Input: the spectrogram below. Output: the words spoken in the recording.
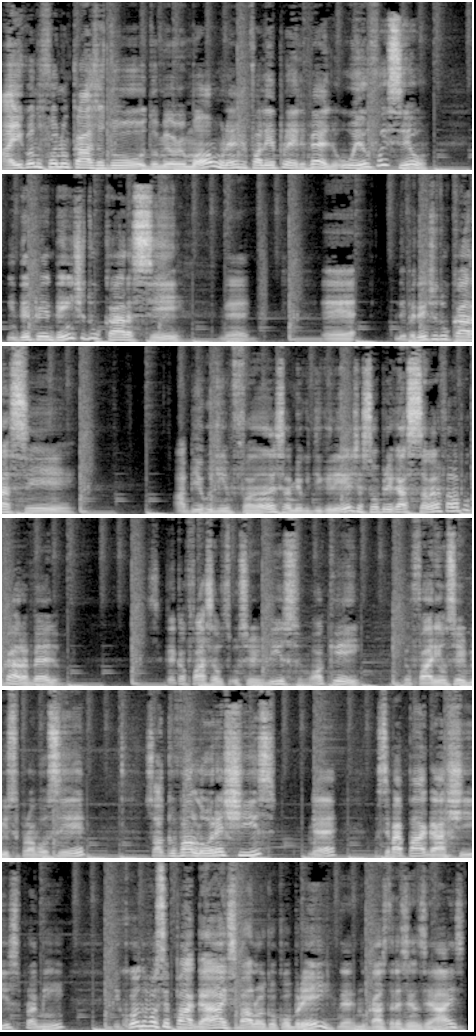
Aí quando foi no caso do, do meu irmão, né? Eu falei para ele, velho, o erro foi seu. Independente do cara ser, né? É, independente do cara ser amigo de infância, amigo de igreja, sua obrigação era falar pro cara, velho, você quer que eu faça o, o serviço? Ok, eu faria um serviço para você, só que o valor é X, né? Você vai pagar X para mim, e quando você pagar esse valor que eu cobrei, né? No caso 300 reais,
